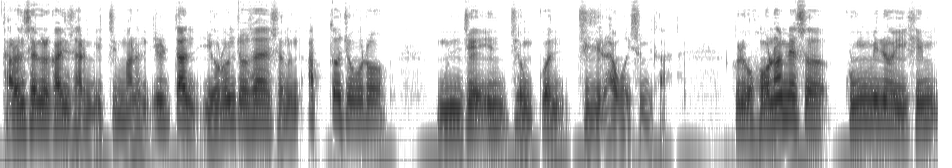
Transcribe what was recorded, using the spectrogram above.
다른 생각을 가진 사람이 있지만은 일단 여론조사에서는 압도적으로 문재인 정권 지지를 하고 있습니다. 그리고 호남에서 국민의힘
